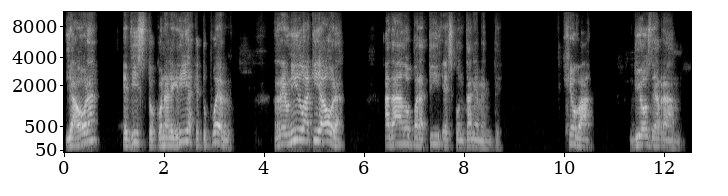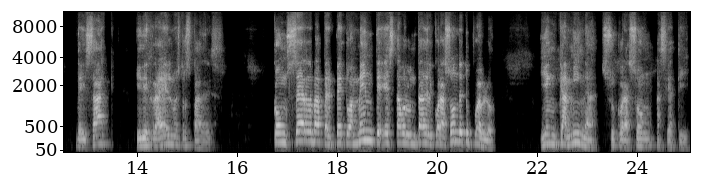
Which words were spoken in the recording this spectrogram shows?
Y ahora he visto con alegría que tu pueblo, reunido aquí ahora, ha dado para ti espontáneamente. Jehová, Dios de Abraham, de Isaac y de Israel nuestros padres, conserva perpetuamente esta voluntad del corazón de tu pueblo y encamina su corazón hacia ti.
